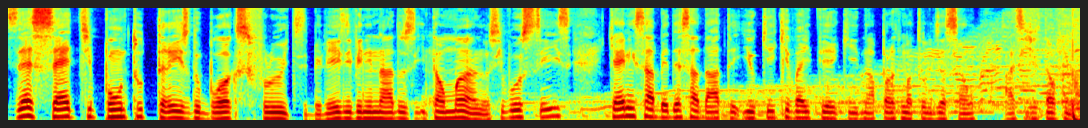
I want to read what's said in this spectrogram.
17.3 do Blox Fruits, beleza, envenenados? Então, mano, se vocês querem saber dessa data e o que que vai ter aqui na próxima atualização, assiste até o final.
